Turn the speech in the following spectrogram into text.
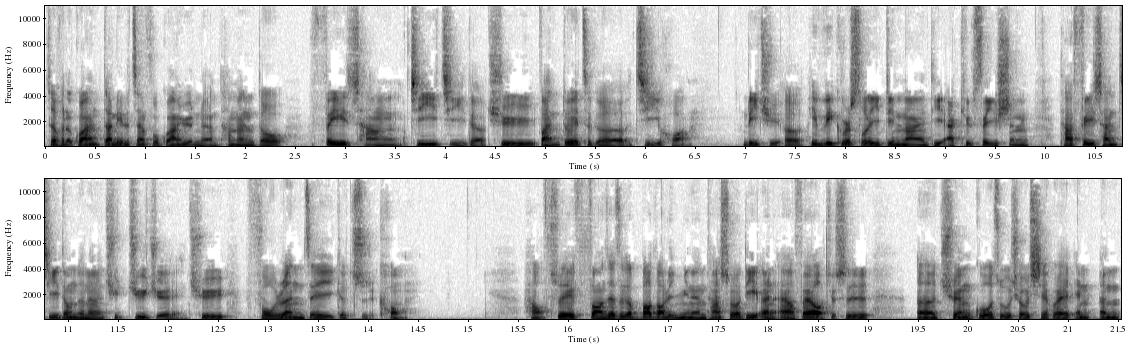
政府的官当地的政府官员呢，他们都 非常积极的去反对这个计划。例句二，He vigorously denied the accusation。他非常激动的呢去拒绝、去否认这一个指控。好，所以放在这个报道里面呢，他说 The NFL 就是呃全国足球协会，and and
